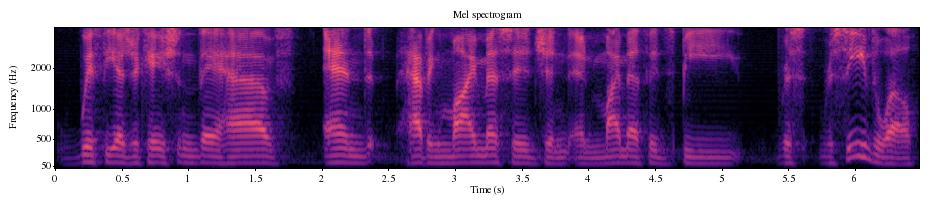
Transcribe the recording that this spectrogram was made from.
with the education they have and having my message and, and my methods be re- received well,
